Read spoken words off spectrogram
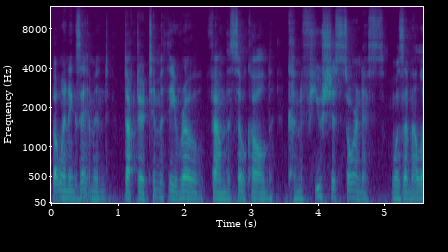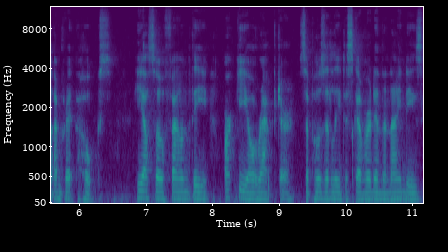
but when examined, Dr. Timothy Rowe found the so-called Confuciusaurus was an elaborate hoax. He also found the Archaeoraptor, supposedly discovered in the 90s,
